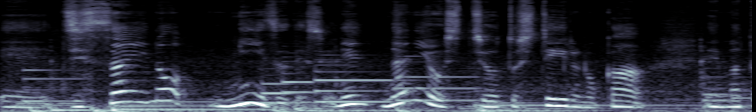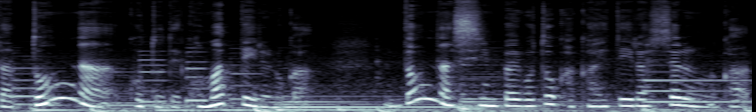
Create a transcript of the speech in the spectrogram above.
えー、実際のニーズですよね。何を必要としているのか、え、またどんなことで困っているのか。どんな心配事を抱えていらっしゃるのか。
